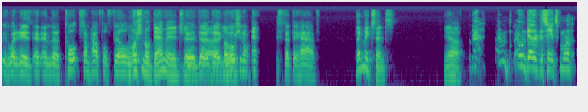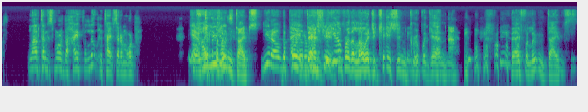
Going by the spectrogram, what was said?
is what it is, and, and the cult somehow fulfills Emotional damage the and the, uh, the low- emotional that they have. That makes sense. Yeah. I would, I would gather to say it's more of, a lot of times it's more of the highfalutin types that are more. Yeah, well, highfalutin types. you know the poor Hey, little Dan, speaking up for the low education group again. highfalutin types.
